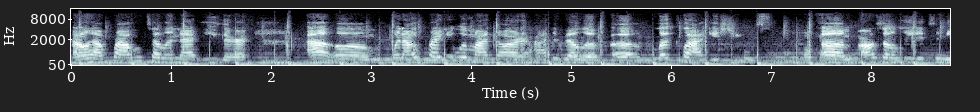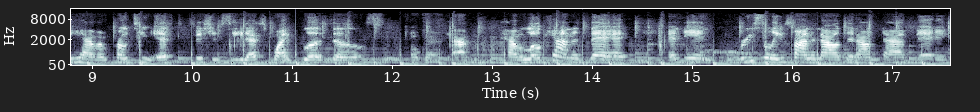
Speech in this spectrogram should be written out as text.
I don't have a problem telling that either. I, um, when I was pregnant with my daughter, I developed uh, blood clot issues. Okay. Um, also leading to me having protein S deficiency. That's white blood cells. Okay. I have a low count of that, and then recently finding out that I'm diabetic.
